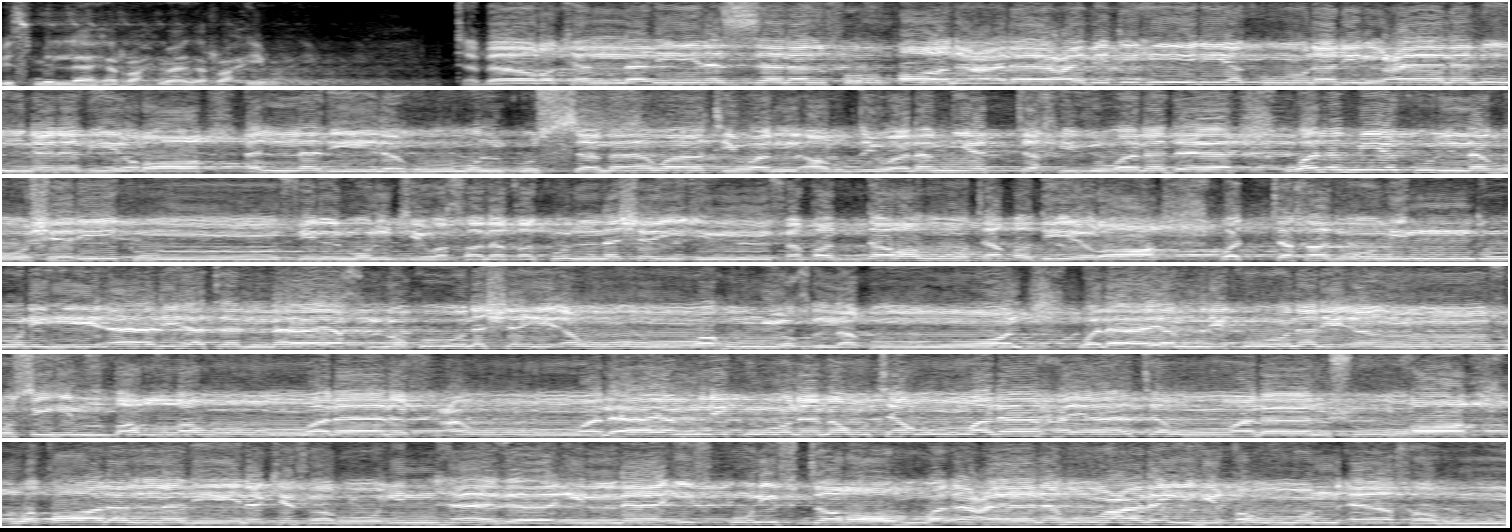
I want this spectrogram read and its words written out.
بسم الله الرحمن الرحيم. تبارك الذي نزل الفرقان على عبده ليكون للعالمين نذيرا. الذي له ملك السماوات والأرض ولم يتخذ ولدا ولم يكن له شريك في الملك وخلق كل شيء فقدره تقديرا. واتخذوا من دونه آلهة لا يخلقون شيئا وهم يخلقون. ولا يملكون لانفسهم ضرا ولا نفعا ولا يملكون موتا ولا حياة ولا نشورا. وقال الذين كفروا إن هذا إلا إفك افتراه وأعانه عليه قوم آخرون.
